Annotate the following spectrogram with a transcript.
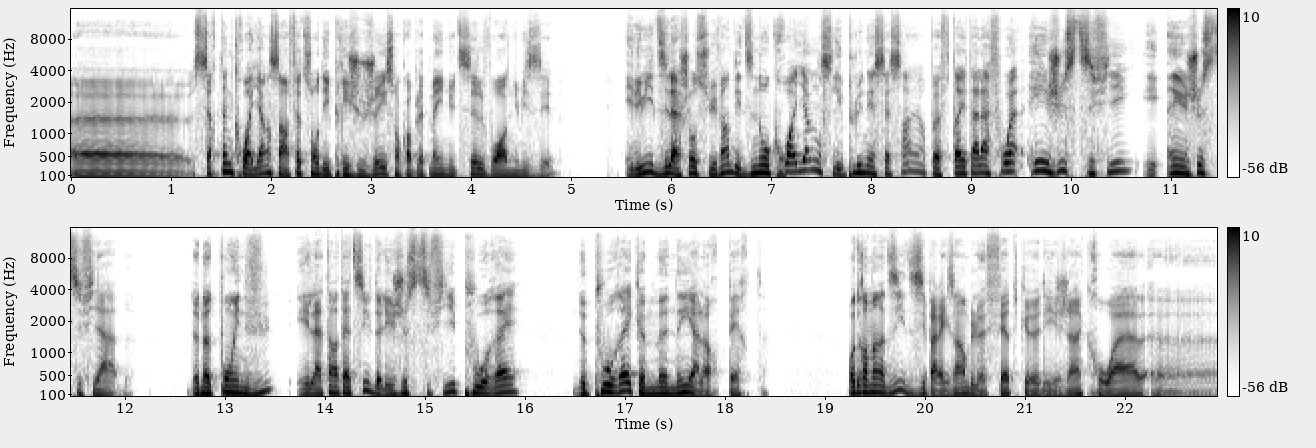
euh, certaines croyances, en fait, sont des préjugés, sont complètement inutiles, voire nuisibles. Et lui, il dit la chose suivante, il dit nos croyances les plus nécessaires peuvent être à la fois injustifiées et injustifiables. De notre point de vue, et la tentative de les justifier pourrait, ne pourrait que mener à leur perte. Autrement dit, il dit par exemple le fait que des gens croient euh,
